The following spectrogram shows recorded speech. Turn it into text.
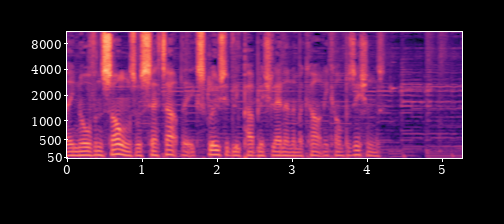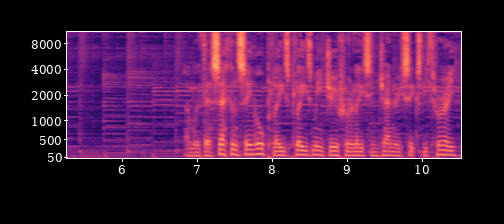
named Northern Songs was set up that exclusively published Lennon and McCartney compositions. And with their second single, Please Please Me, due for release in January 63,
